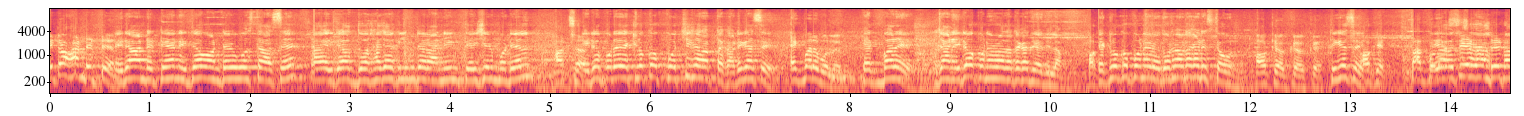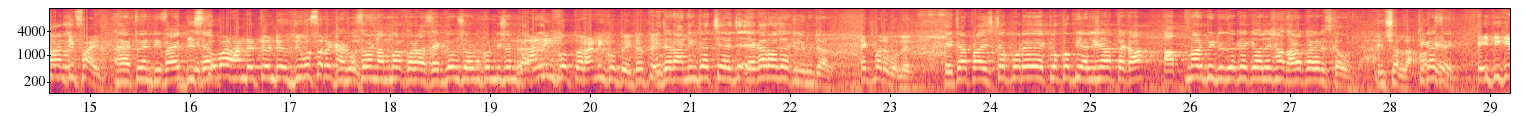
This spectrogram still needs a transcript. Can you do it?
এটাও হান্ড্রেড টেন এটা হান্ড্রেড টেন এটাও ওয়ান্টের অবস্থা আছে। এটা দশ হাজার কিলোমিটার রানিং তেইশের মডেল আচ্ছা। এটা পরে এক লক্ষ পঁচিশ হাজার টাকা ঠিক আছে। একবারে বলেন। একবারে। জান এটাও পনেরো হাজার টাকা দিয়ে দিলাম। এক লক্ষ পনেরো দশ হাজার টাকা ডিসকাউন্ট ওকে ওকে ওকে ঠিক আছে? ওকে তারপর আছে হান্ড্রেড টোয়েন্টি ফাইভ হ্যাঁ twenty five Discover hundred twenty দুই বছরের কাগজ। বছর নাম্বার করা আছে একদম শোরুম কন্ডিশন রানিং কত রানিং কত এটাতে? এটা রানিংটা হচ্ছে এগারো হাজার কিলোমিটার একবারে বলেন। এটার প্রাইসটা পড়ে এক লক্ষ বিয়াল্লিশ হাজার টাকা। আপনার ভিডিও দেখে কেউ সাত হাজার টাকা ডিসকাউন্ট ইনশাল্লাহ ঠিক আছে। এইদিকে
